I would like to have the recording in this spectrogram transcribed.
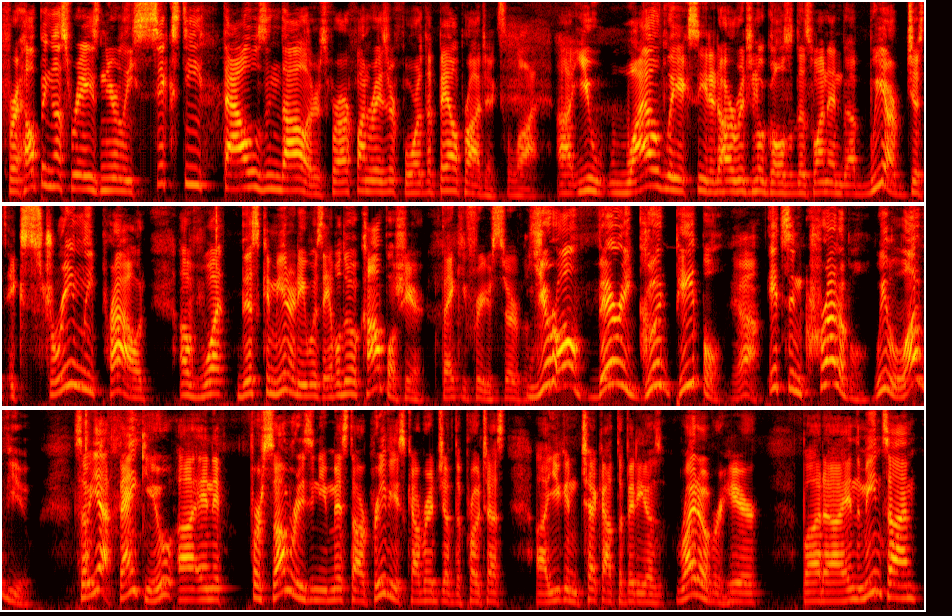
for helping us raise nearly $60,000 for our fundraiser for the Bail Project. A lot. Uh, you wildly exceeded our original goals with this one, and uh, we are just extremely proud of what this community was able to accomplish here. Thank you for your service. You're all very good people. Yeah. It's incredible. We love you. So, yeah, thank you. Uh, and if for some reason you missed our previous coverage of the protest, uh, you can check out the videos right over here. But uh, in the meantime,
